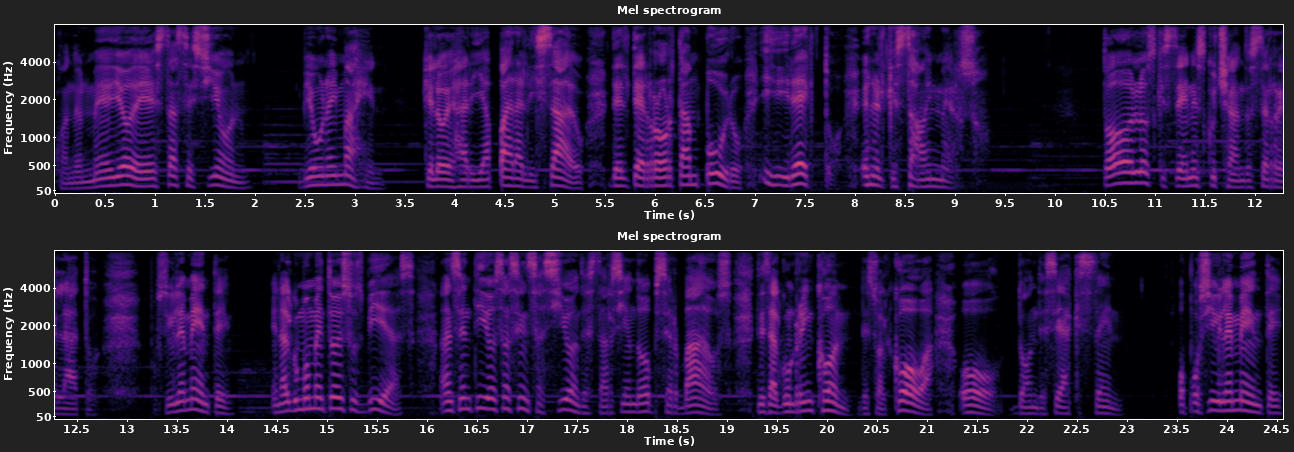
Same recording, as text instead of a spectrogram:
cuando en medio de esta sesión vio una imagen que lo dejaría paralizado del terror tan puro y directo en el que estaba inmerso. Todos los que estén escuchando este relato, posiblemente en algún momento de sus vidas han sentido esa sensación de estar siendo observados desde algún rincón de su alcoba o donde sea que estén. O posiblemente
